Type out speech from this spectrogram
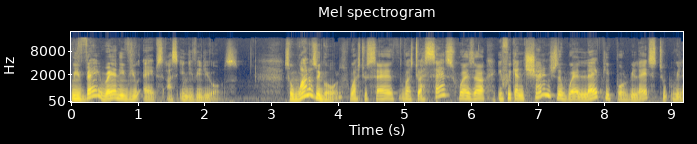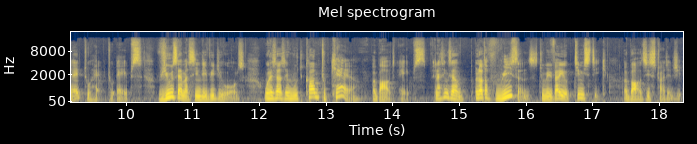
We very rarely view apes as individuals. So one of the goals was to, say, was to assess whether if we can change the way lay people relate to, relate to, to apes, view them as individuals, whether they would come to care about apes. And I think there are a lot of reasons to be very optimistic about this strategy.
